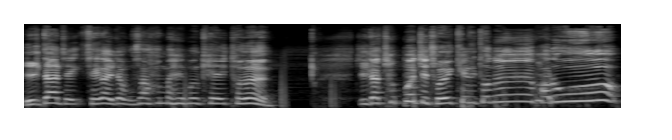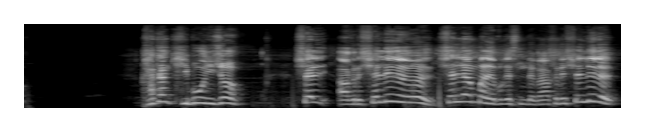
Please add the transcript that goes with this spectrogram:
일단 제, 제가 일단 우선 한번 해본 캐릭터는 일단 첫 번째 저의 캐릭터는 바로 가장 기본이죠. 셸리 아 그래 셸리는 셸리 한 번 해보겠습니다. 아 그래 셸리는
